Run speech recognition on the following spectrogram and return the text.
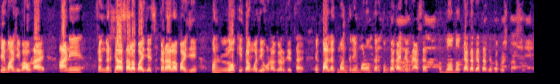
ही माझी भावना आहे. आणि संघर्ष असायला पाहिजे करायला पाहिजे पण लोकहितामध्ये होणं गरजेचं आहे. एक पालकमंत्री म्हणून जर तुमचा काही निर्णय असेल तर जो जो त्याचा त्याचा त्याचा प्रश्न असेल.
